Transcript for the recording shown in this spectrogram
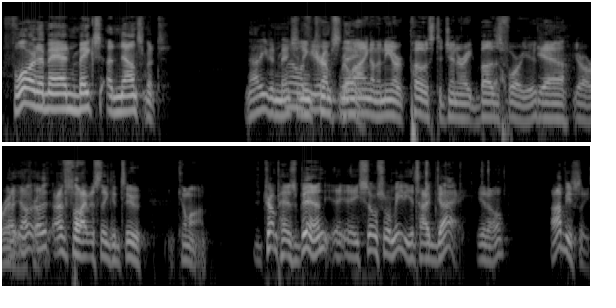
Florida man makes announcement. Not even mentioning well, Trump's relying name. on the New York Post to generate buzz for you. Yeah, you're already. I, I, that's what I was thinking too. Come on, Trump has been a, a social media type guy. You know, obviously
